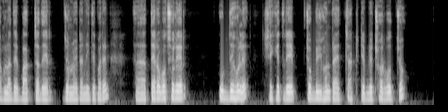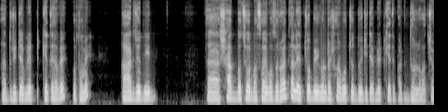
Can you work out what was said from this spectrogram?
আপনাদের বাচ্চাদের জন্য এটা নিতে পারেন। তেরো বছরের ঊর্ধ্বে হলে সেক্ষেত্রে চব্বিশ ঘন্টায় চারটি ট্যাবলেট সর্বোচ্চ, আর দুটি ট্যাবলেট খেতে হবে প্রথমে। আর যদি সাত বছর বা ছয় বছর হয়, তাহলে চব্বিশ ঘন্টায় সর্বোচ্চ দুইটি ট্যাবলেট খেতে পারবে ধন্যবাদ সবাই।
